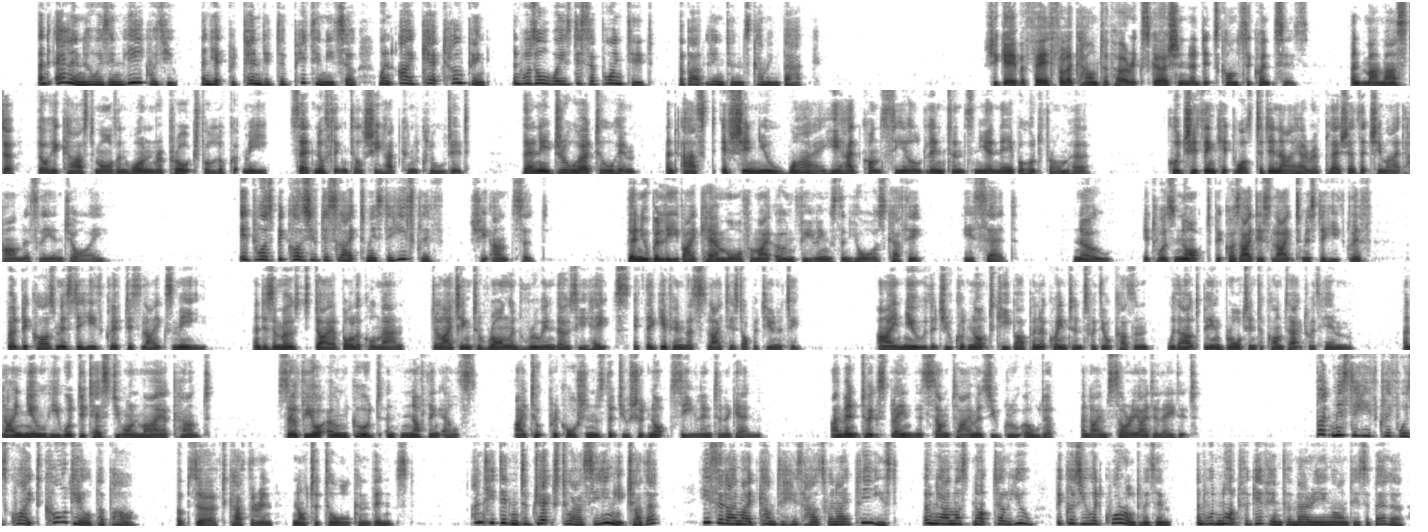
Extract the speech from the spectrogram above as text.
and Ellen, who is in league with you, and yet pretended to pity me so, when I kept hoping, and was always disappointed, about Linton's coming back." She gave a faithful account of her excursion and its consequences; and my master, though he cast more than one reproachful look at me, said nothing till she had concluded. Then he drew her to him, and asked if she knew why he had concealed Linton's near neighbourhood from her. Could she think it was to deny her a pleasure that she might harmlessly enjoy? "It was because you disliked Mr. Heathcliff," she answered. "Then you believe I care more for my own feelings than yours, Cathy?" he said. "No, it was not because I disliked Mr. Heathcliff, but because Mr. Heathcliff dislikes me, and is a most diabolical man, delighting to wrong and ruin those he hates, if they give him the slightest opportunity. I knew that you could not keep up an acquaintance with your cousin without being brought into contact with him; and I knew he would detest you on my account. So, for your own good, and nothing else, I took precautions that you should not see Linton again. I meant to explain this some time as you grew older, and I'm sorry I delayed it." "But Mr. Heathcliff was quite cordial, papa," observed Catherine, not at all convinced. "And he didn't object to our seeing each other. He said I might come to his house when I pleased, only I must not tell you, because you had quarrelled with him, and would not forgive him for marrying Aunt Isabella.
